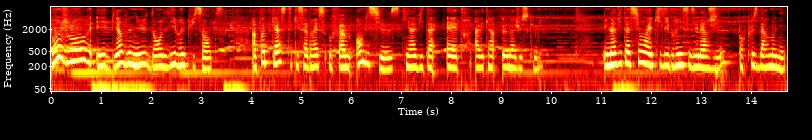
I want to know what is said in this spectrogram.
Bonjour et bienvenue dans Libre et Puissante, un podcast qui s'adresse aux femmes ambitieuses qui invitent à être avec un E majuscule. Une invitation à équilibrer ses énergies pour plus d'harmonie.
